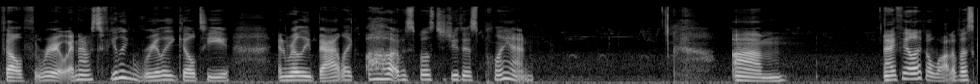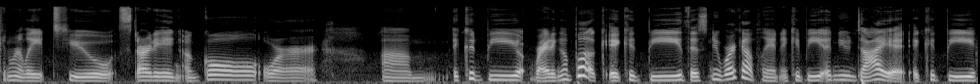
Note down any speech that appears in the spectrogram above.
fell through. And I was feeling really guilty and really bad like, oh, I was supposed to do this plan. Um, and I feel like a lot of us can relate to starting a goal or um, it could be writing a book. It could be this new workout plan. It could be a new diet. It could be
